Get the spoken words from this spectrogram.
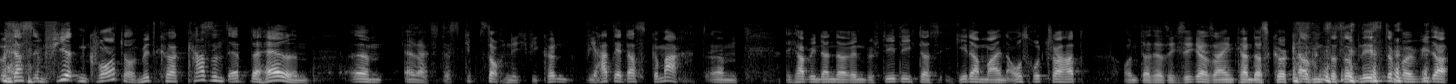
und das im vierten Quarter mit Kirk Cousins at the helm. Ähm, er sagt, das gibt's doch nicht. Wie, können, wie hat er das gemacht? Ähm, ich habe ihn dann darin bestätigt, dass jeder mal einen Ausrutscher hat und dass er sich sicher sein kann, dass Kirk Cousins das das nächste Mal wieder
